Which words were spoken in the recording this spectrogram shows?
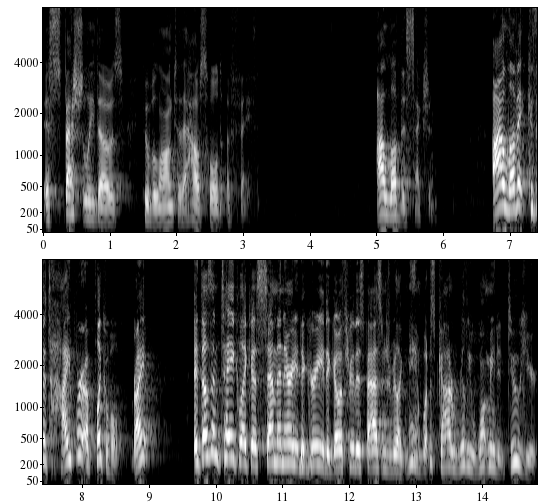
especially those who belong to the household of faith. I love this section. I love it because it's hyper applicable, right? It doesn't take like a seminary degree to go through this passage and be like, man, what does God really want me to do here,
